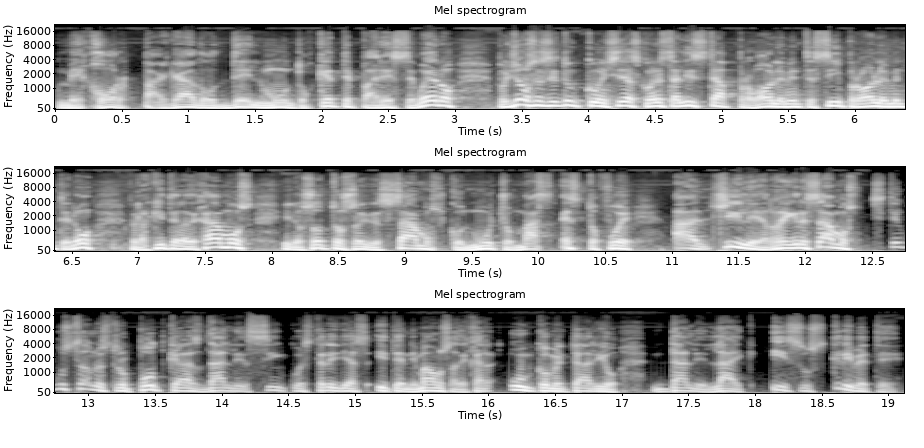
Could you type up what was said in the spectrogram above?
mejor pagado del mundo. ¿Qué te parece? Bueno, pues yo no sé si tú coincidas con esta lista, probablemente sí, probablemente no, pero aquí te la dejamos y nosotros regresamos con mucho más. Esto fue al Chile, regresamos. Si te gusta nuestro podcast, dale cinco estrellas y te animamos a dejar un comentario, dale like y suscríbete.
